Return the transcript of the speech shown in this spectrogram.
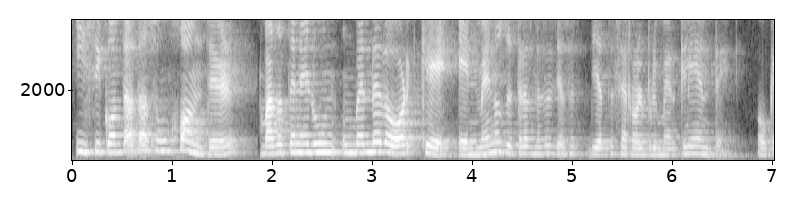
Y si contratas un hunter, vas a tener un, vendedor que en menos de tres meses ya, ya te cerró el primer cliente, ¿ok?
